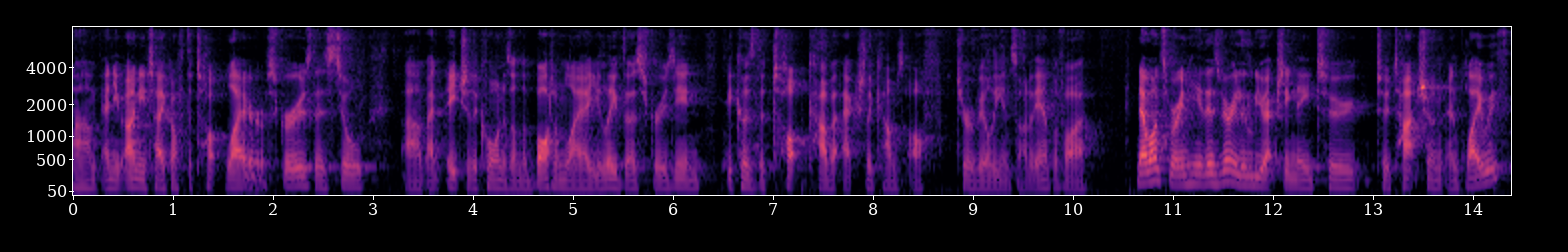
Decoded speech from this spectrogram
um, and you only take off the top layer of screws. There's still um, at each of the corners on the bottom layer, you leave those screws in because the top cover actually comes off to reveal the inside of the amplifier. Now once we're in here, there's very little you actually need to, to touch and, and play with.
